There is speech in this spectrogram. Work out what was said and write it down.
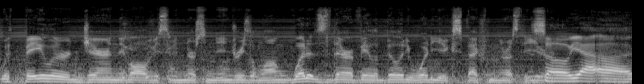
with Baylor and Jaren, they've all obviously been nursing injuries along. What is their availability? What do you expect from the rest of the year? So, yeah, uh,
